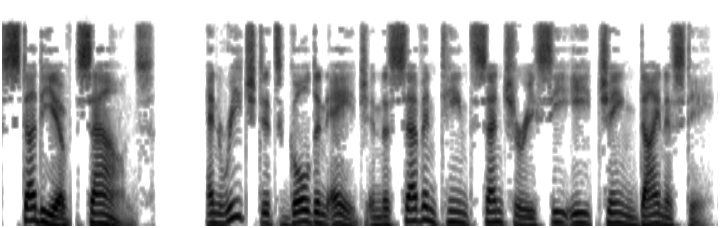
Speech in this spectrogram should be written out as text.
study of sounds and reached its golden age in the 17th century CE Qing dynasty.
